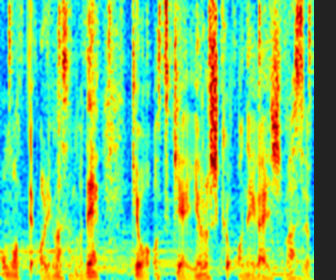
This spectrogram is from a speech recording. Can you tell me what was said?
思っておりますので今日はお付き合いよろしくお願いします。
